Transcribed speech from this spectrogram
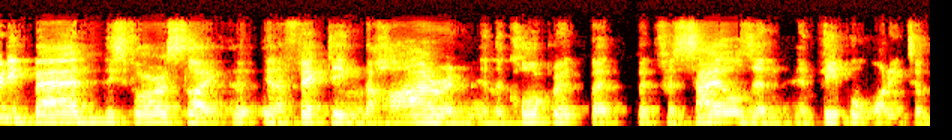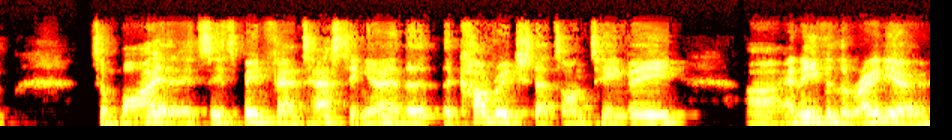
pretty bad this virus, like uh, in affecting the hire and, and the corporate, but but for sales and, and people wanting to to buy it, it's it's been fantastic. You know, and the, the coverage that's on TV uh, and even the radio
